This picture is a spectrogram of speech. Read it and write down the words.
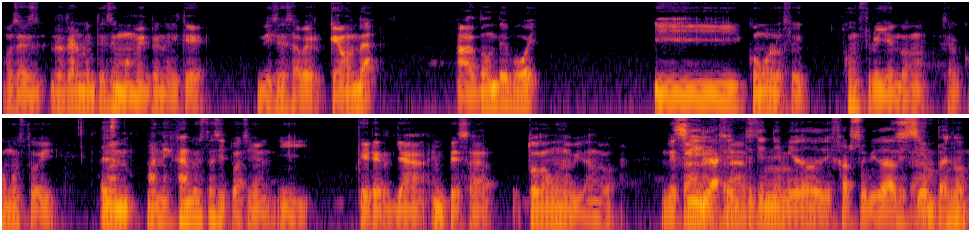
O sea, es realmente ese momento en el que dices, a ver, ¿qué onda? ¿A dónde voy? Y cómo lo estoy construyendo, ¿no? O sea, cómo estoy manejando esta situación y querer ya empezar toda una vida nueva. sí, la gente tiene miedo de dejar su vida de siempre, ¿no?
